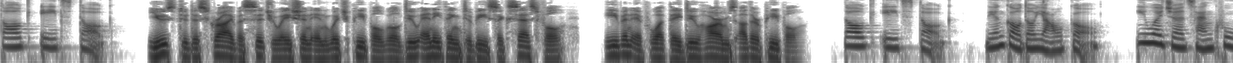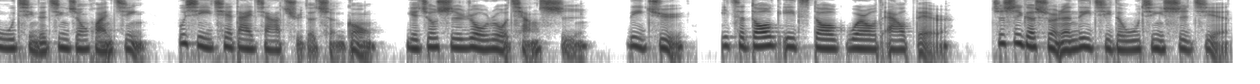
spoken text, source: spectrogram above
dog eats dog。Used to describe a situation in which people will do anything to be successful, even if what they do harms other people. Dog eats dog，连狗都咬狗， 意味着残酷无情的竞争环境，不惜一切代价取得成功。也就是弱肉强食。例句：It's a dog eats dog world out there。这是一个损人利己的无尽世界。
